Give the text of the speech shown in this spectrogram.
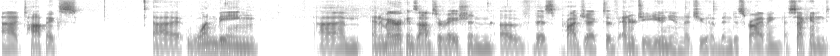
uh, topics. Uh, one being um, an American's observation of this project of energy union that you have been describing. A second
